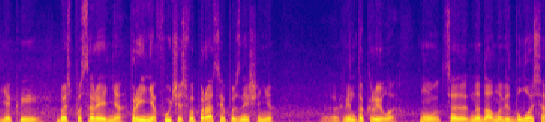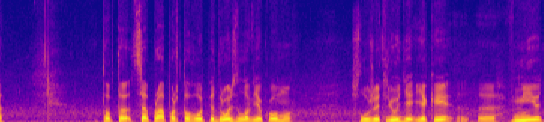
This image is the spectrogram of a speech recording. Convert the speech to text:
який безпосередньо прийняв участь в операції по знищенню гвинтокрила. Ну, це недавно відбулося. Тобто це прапор того підрозділу, в якому служать люди, які е, вміють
